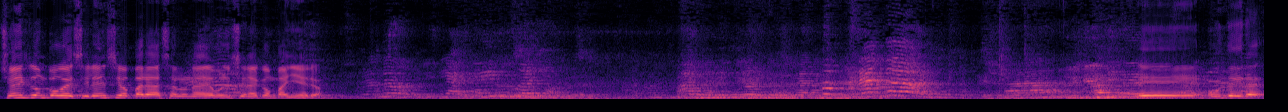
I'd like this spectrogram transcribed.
yo necesito un poco de silencio para hacerle una devolución al compañero. Eh, un degra-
